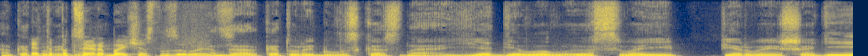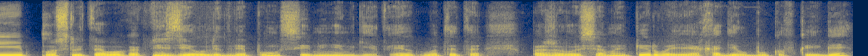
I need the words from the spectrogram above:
это ПЦРБ было, сейчас называется. Да, которой было сказано. Я делал свои первые шаги после того, как мне сделали две пункции менингита. Вот это, пожалуй, самое первое. Я ходил буковкой ИГ.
